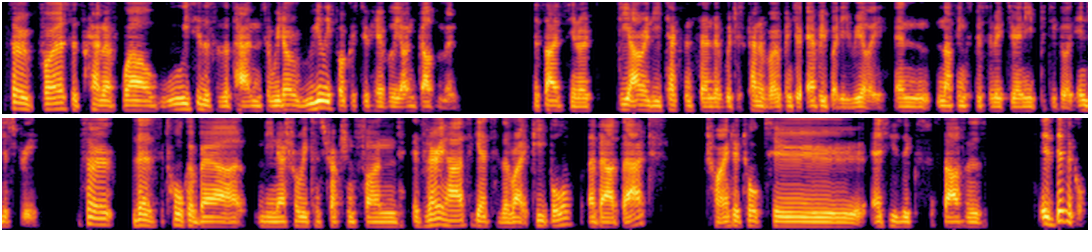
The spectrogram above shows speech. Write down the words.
So for us, it's kind of well, we see this as a pattern, so we don't really focus too heavily on government. Besides, you know, the R&D tax incentive, which is kind of open to everybody really, and nothing specific to any particular industry. So there's talk about the National Reconstruction Fund. It's very hard to get to the right people about that. Trying to talk to Ed Husic's staffers is difficult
